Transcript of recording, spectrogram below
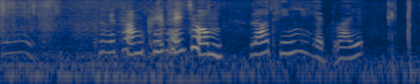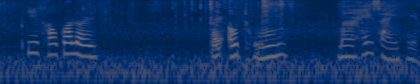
ที่นี่ คือทำคลิปให้ชม แล้วทิ้งเห็ดไว้ พี่เขาก็เลย ไปเอาถุงมาให้ใส่เห็ด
